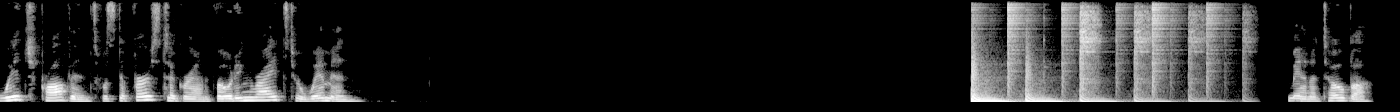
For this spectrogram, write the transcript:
Which province was the first to grant voting rights to women? Manitoba.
